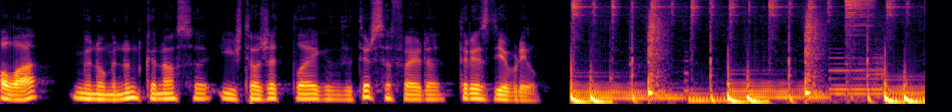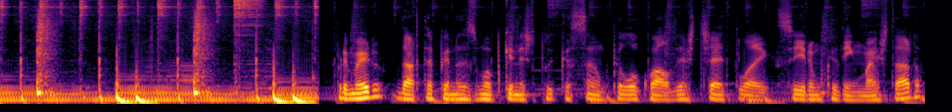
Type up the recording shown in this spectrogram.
Olá, meu nome é Nuno Canossa e isto é o Jetlag de terça-feira, 13 de Abril. Primeiro, dar-te apenas uma pequena explicação pelo qual este jetlag sair um bocadinho mais tarde.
